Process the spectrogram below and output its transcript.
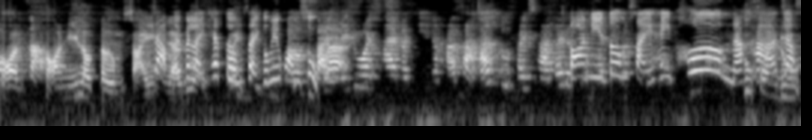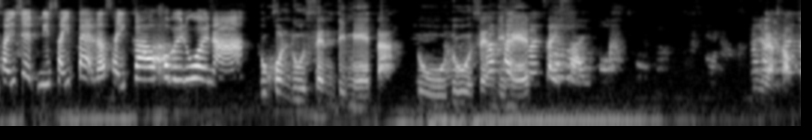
ตอนจับตอนนี้เราเติมไซส์จับให้ไม่เป็นไรล้วแค่เติมไซส์ก็มีความสุขเติแล้วไซส์ได้ด้วยใช่เมื่อกี้นะคะ สามารถดูไฟชาร์จได้เลยตอนนี้เติมไซส์ให้เพิ่มนะคะ จากไซส์เจ็ดมีไซส์แปดและไซส์เก้าเข้าไปด้วยนะ ทุกคนดูเซนติเมตรนะดูดูเซนถ้าติใครเมตรไม่มั่นใจไซส์ถ้าใครไม่มั่นใจ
